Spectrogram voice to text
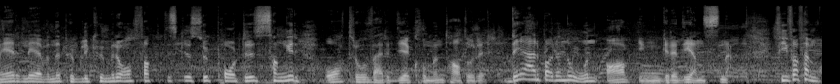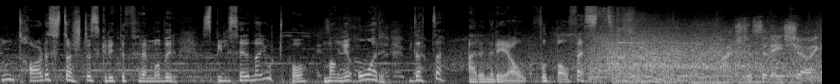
mer levende publikummere og faktiske supportersanger og troverdige kommentatorer. Det er bare noen av ingrediensene. Fifa 15 tar det største skrittet fremover spillserien har gjort på mange år. Dette er en real fotballfest. Manchester City showing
